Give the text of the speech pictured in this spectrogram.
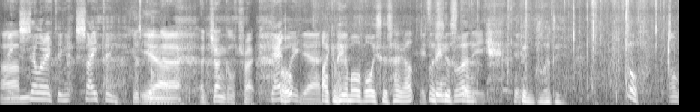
Um, exhilarating, exciting, it's been Yeah. uh, a jungle trek. deadly. yeah. I can hear more voices. Hang on. It's Let's been just, uh, bloody. been bloody. Oh, Oh,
